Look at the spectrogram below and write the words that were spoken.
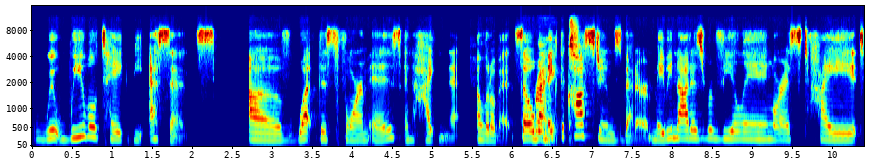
we, we will take the essence of what this form is and heighten it a little bit. So right. we'll make the costumes better, maybe not as revealing or as tight.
